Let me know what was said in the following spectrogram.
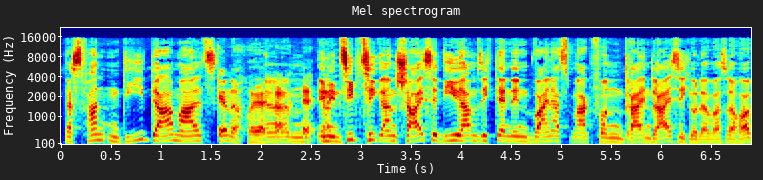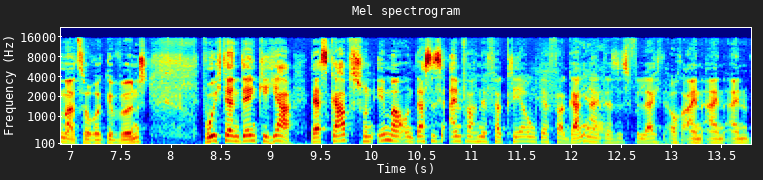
das fanden die damals Genau, ja. ähm, in den 70ern scheiße, die haben sich dann den Weihnachtsmarkt von 33 oder was auch immer zurückgewünscht. Wo ich dann denke, ja, das gab's schon immer und das ist einfach eine Verklärung der Vergangenheit. Ja. Das ist vielleicht auch ein, ein, ein,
